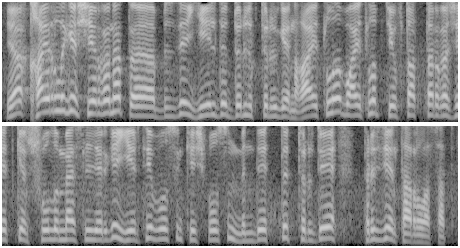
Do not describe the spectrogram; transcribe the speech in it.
Я қайырлы кеш Ерғанат, ә, бізде елді дүрліктірген айтылып, айтылып депутаттарға жеткен шулы мәселелерге ерте болсын, кеш болсын міндетті түрде президент араласады.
